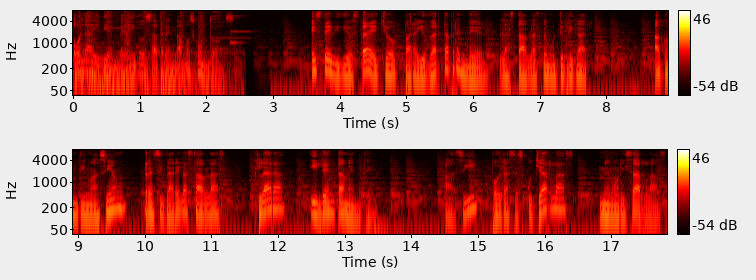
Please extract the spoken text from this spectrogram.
Hola y bienvenidos a Aprendamos Juntos. Este vídeo está hecho para ayudarte a aprender las tablas de multiplicar. A continuación, recitaré las tablas clara y lentamente. Así podrás escucharlas, memorizarlas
